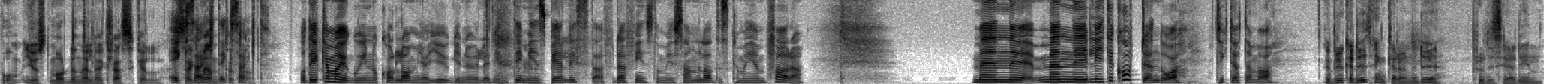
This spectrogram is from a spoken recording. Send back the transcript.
På just modern eller classical Exakt, segmentet. exakt. Och det kan man ju gå in och kolla om jag ljuger nu eller inte i min spellista. För där finns de ju samlade så kan man jämföra. Men, men lite kort ändå tyckte jag att den var. Hur brukar du tänka då när du producerar din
